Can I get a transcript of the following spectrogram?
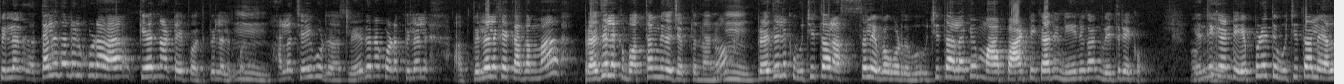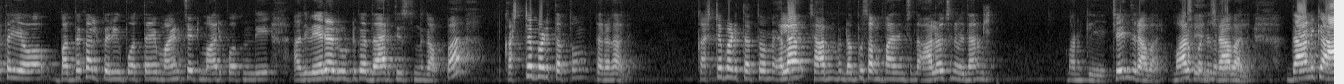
పిల్లలు తల్లిదండ్రులు కూడా కేర్ నాట్ అయిపోద్ది పిల్లలకు. అలా చేయకూడదు. అసలు ఏదైనా కూడా పిల్లలు పిల్లలకే కదమ్మా ప్రజలకు మొత్తం మీద చెప్తున్నాను. ప్రజలకు ఉచితాలు అస్సలు ఇవ్వకూడదు. ఉచితాలకే మా పార్టీ కానీ నేను కానీ వ్యతిరేకం. ఎందుకంటే ఎప్పుడైతే ఉచితాలు వెళ్తాయో బద్ధకాలు పెరిగిపోతాయి మైండ్ సెట్ మారిపోతుంది అది వేరే రూట్గా దారి తీస్తుంది తప్ప కష్టపడి తత్వం పెరగాలి. కష్టపడి తత్వం ఎలా డబ్బు సంపాదించిన ఆలోచన విధానం మనకి చేంజ్ రావాలి మార్పు అనేది రావాలి. దానికి ఆ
